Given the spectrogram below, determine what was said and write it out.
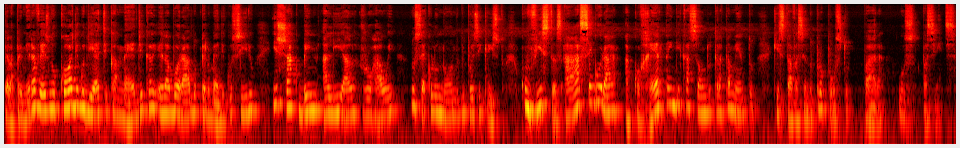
pela primeira vez no Código de Ética Médica elaborado pelo médico sírio Ishaq bin Ali al-Ruhawi no século IX depois de Cristo, com vistas a assegurar a correta indicação do tratamento que estava sendo proposto para os pacientes.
